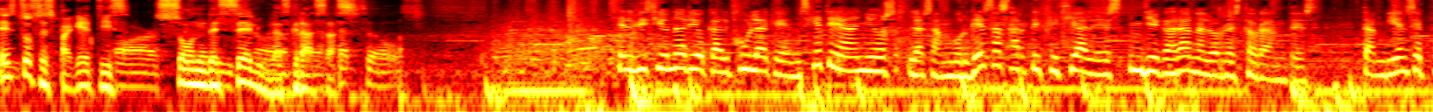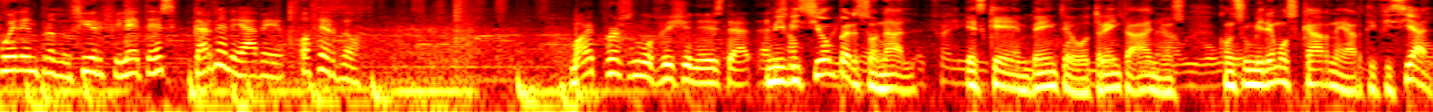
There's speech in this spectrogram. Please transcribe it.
Estos espaguetis son de células grasas. El visionario calcula que en siete años las hamburguesas artificiales llegarán a los restaurantes. También se pueden producir filetes, carne de ave o cerdo. Mi visión personal es que en 20 o 30 años consumiremos carne artificial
